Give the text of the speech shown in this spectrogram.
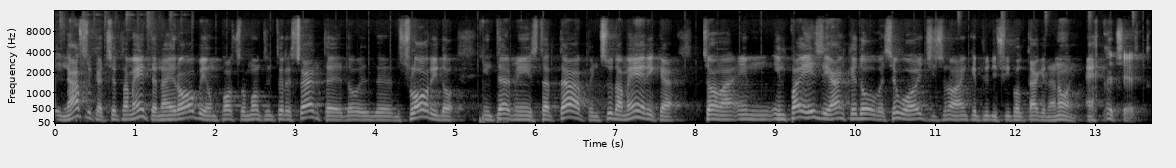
in, Africa, certamente, Nairobi è un posto molto interessante, dove, florido in termini di startup, in Sud America, insomma in, in, paesi anche dove se vuoi ci sono anche più difficoltà che da noi. Ecco. Eh certo,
